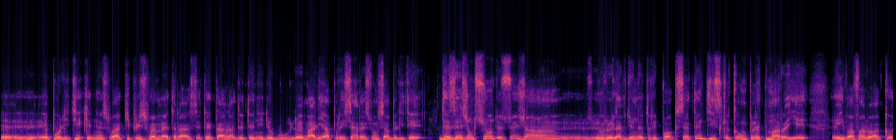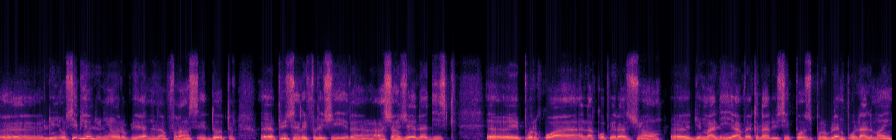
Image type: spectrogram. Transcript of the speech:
et, et politique, n'est-ce pas, qui puisse permettre à cet État-là de tenir debout. Le Mali a pris ses responsabilités. Des injonctions de ce genre euh, relèvent d'une autre époque. C'est un disque complètement rayé il va falloir que euh, aussi bien l'Union européenne, la France et d'autres euh, puissent réfléchir à, changer leur disque. Et pourquoi la coopération du Mali avec la Russie pose problème pour l'Allemagne?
